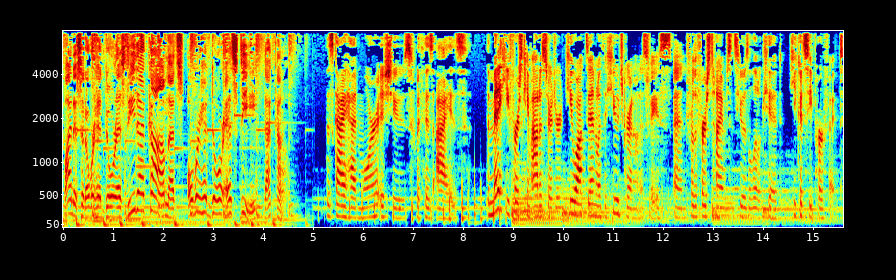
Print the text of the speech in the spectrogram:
Find us at overheaddoorsd.com. That's overheaddoorsd.com. This guy had more issues with his eyes. The minute he first came out of surgery, he walked in with a huge grin on his face, and for the first time since he was a little kid, he could see perfect.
